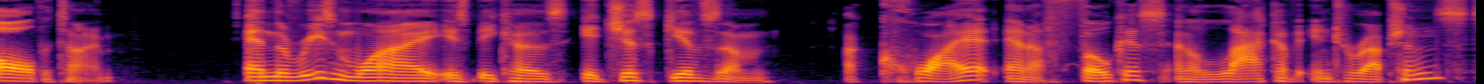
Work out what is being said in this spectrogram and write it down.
all the time. And the reason why is because it just gives them a quiet and a focus and a lack of interruptions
